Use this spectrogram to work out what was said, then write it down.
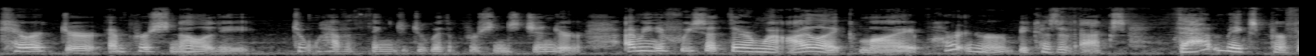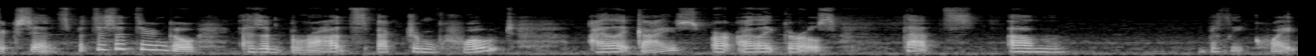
character and personality don't have a thing to do with a person's gender. I mean, if we sit there and went, I like my partner because of X, that makes perfect sense. But to sit there and go as a broad spectrum quote, I like guys or I like girls, that's um, really quite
